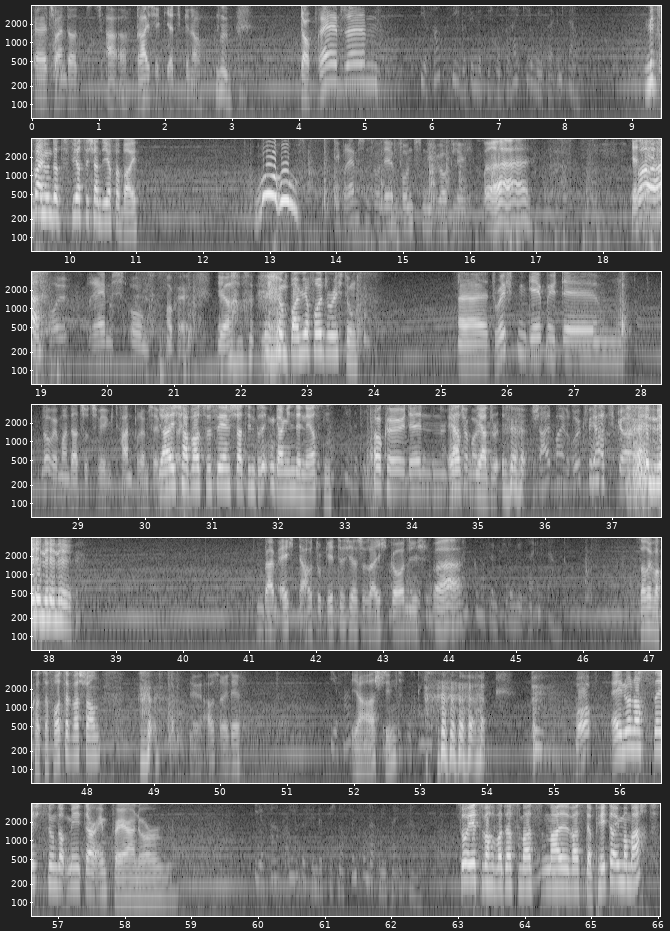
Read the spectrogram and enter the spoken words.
äh, 230 jetzt, genau. Doch, bremsen! Ihr Fahrziel befindet sich noch drei Kilometer entfernt. Mit 240 an dir vorbei. Wuhu! Die Bremsen von dem funzen nicht wirklich. Äh, Jetzt Ah. war voll Bremsung. Okay. Ja. Und bei mir voll Driftung. Äh, Driften geht mit dem. Nur wenn man dazu zwingt. Handbremse. Ja, ich habe aus Versehen statt den dritten Gang in den ersten. Okay, dann. kannst Ersten, mal ja, Schalt mal einen Rückwärtsgang. nee, nee, nee. Und beim echten Auto geht es ja so leicht gar nicht. Ah. noch 1,5 Kilometer entfernt. Sorry, war kurz auf WhatsApp was schauen. Ausrede. Ihr Fahrziel Ja, stimmt. Wo? Ey, nur noch 600 Meter Entfernung. Ihr Fahrziel befindet sich noch 500 Meter entfernt. So, jetzt machen wir das was, mal, was der Peter immer macht.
